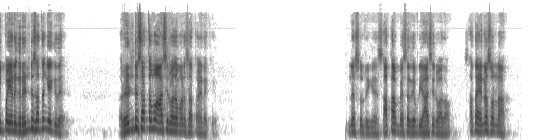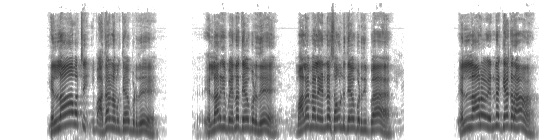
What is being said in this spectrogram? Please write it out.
இப்போ எனக்கு ரெண்டு சத்தம் கேட்குது ரெண்டு சத்தமும் ஆசீர்வாதமான சத்தம் எனக்கு. என்ன சொல்றீங்க? சாத்தான் பேசுறது எப்படி ஆசீர்வாதம்? சாத்தா என்ன சொன்னா? எல்லாவற்றையும் இப்போ அதான் நமக்கு தேவைப்படுது? எல்லாருக்கும் இப்போ என்ன தேவைப்படுது? மலை மேலே என்ன சவுண்டு தேவைப்படுது இப்போ? எல்லாரும் என்ன கேட்குறான்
